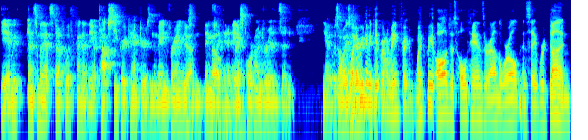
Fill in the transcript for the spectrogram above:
Yeah, we've done some of that stuff with kind of you know top secret connectors in the mainframes yeah. and things oh, like that, AS400s, and you know it was always. When are we going to get rid of mainframe? When can we all just hold hands around the world and say we're done?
